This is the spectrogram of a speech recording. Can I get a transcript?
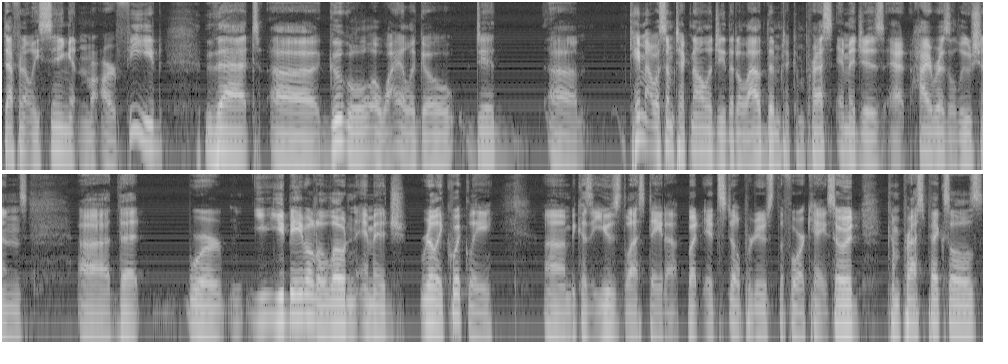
definitely seeing it in our feed that uh, Google a while ago did uh, came out with some technology that allowed them to compress images at high resolutions uh, that were you, you'd be able to load an image really quickly um, because it used less data, but it still produced the 4K. So it compressed pixels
